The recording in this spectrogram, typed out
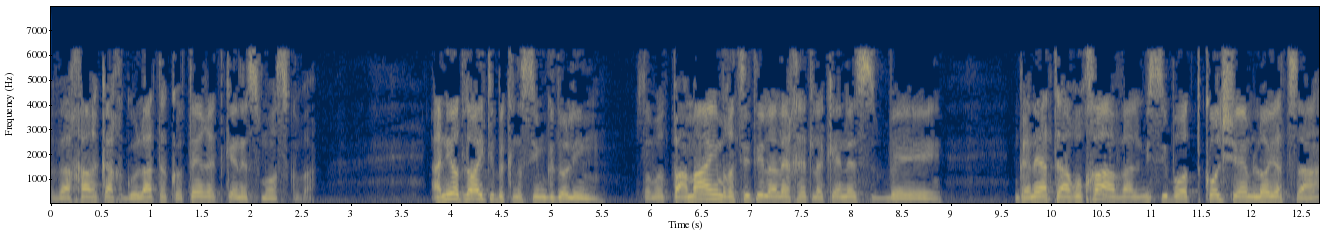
ואחר כך גולת הכותרת, כנס מוסקבה. אני עוד לא הייתי בכנסים גדולים. זאת אומרת, פעמיים רציתי ללכת לכנס בגני התערוכה, אבל מסיבות כלשהם לא יצא.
